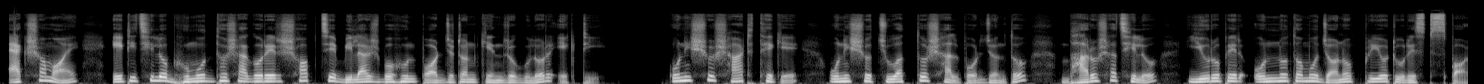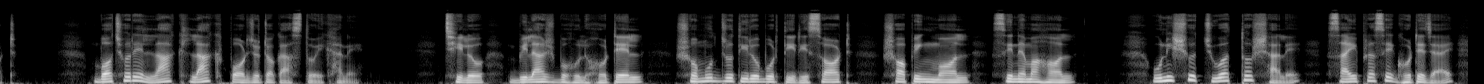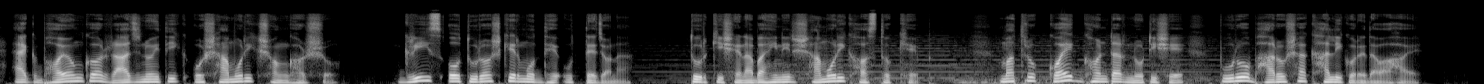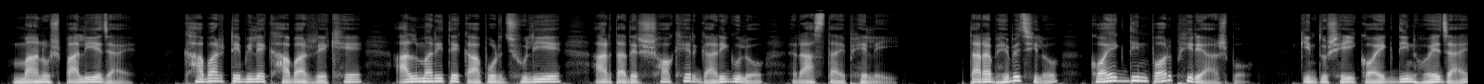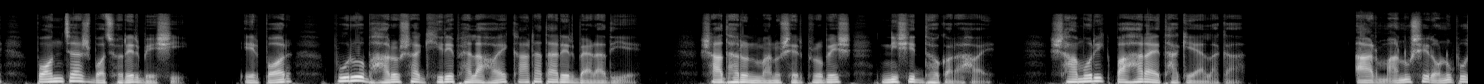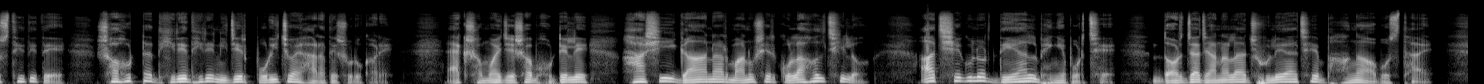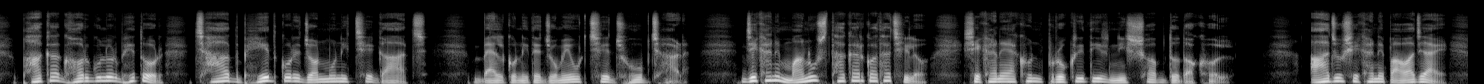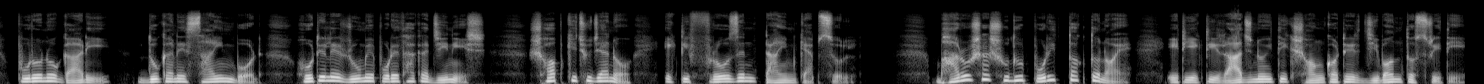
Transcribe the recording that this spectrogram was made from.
একসময় এটি ছিল ভূমধ্যসাগরের সবচেয়ে বিলাসবহুল পর্যটন কেন্দ্রগুলোর একটি। উনিশশো ষাট থেকে উনিশশো চুয়াত্তর সাল পর্যন্ত ভারসা ছিল ইউরোপের অন্যতম জনপ্রিয় ট্যুরিস্ট স্পট। বছরে লাখ লাখ পর্যটক আসত এখানে। ছিল বিলাসবহুল হোটেল, সমুদ্র তীরবর্তী resort shopping mall, cinema hall. উনিশশো চুয়াত্তর সালে সাইপ্রাসে ঘটে যায় এক ভয়ঙ্কর রাজনৈতিক ও সামরিক সংঘর্ষ। গ্রিস ও তুরস্কের মধ্যে উত্তেজনা। তুর্কি সেনাবাহিনীর সামরিক হস্তক্ষেপ। মাত্র কয়েক ঘণ্টার নোটিশে পুরো ভারসা খালি করে দেওয়া হয়। মানুষ পালিয়ে যায়। খাবার টেবিলে খাবার রেখে আলমারিতে কাপড় ঝুলিয়ে আর তাদের শখের গাড়িগুলো রাস্তায় ফেলেই। তারা ভেবেছিল কয়েকদিন পর ফিরে আসব, কিন্তু সেই কয়েকদিন হয়ে যায় পঞ্চাশ বছরের বেশি। এরপর পুরো ভারসা ঘিরে ফেলা হয় কাঁটাতারের বেড়া দিয়ে। সাধারণ মানুষের প্রবেশ নিষিদ্ধ করা হয়। সামরিক পাহারায় থাকে এলাকা। আর মানুষের অনুপস্থিতিতে শহরটা ধীরে ধীরে নিজের পরিচয় হারাতে শুরু করে। এক সময় যেসব হোটেলে হাসি, গান আর মানুষের কোলাহল ছিল আজ সেগুলোর দেয়াল ভেঙে পড়ছে। দরজা জানালা ঝুলে আছে ভাঙা অবস্থায়। ফাঁকা ঘরগুলোর ভেতর ছাদ ভেদ করে জন্ম নিচ্ছে গাছ। ব্যালকনিতে জমে উঠছে ঝোপঝাড় যেখানে মানুষ থাকার কথা ছিল, সেখানে এখন প্রকৃতির নিঃশব্দ দখল। আজও সেখানে পাওয়া যায় পুরনো গাড়ি, দোকানে সাইনবোর্ড, হোটেলের রুমে পড়ে থাকা জিনিস সব কিছু যেন একটি ফ্রোজেন টাইম ক্যাপসুল। ভারসা শুধু পরিত্যক্ত নয়, এটি একটি রাজনৈতিক সংকটের জীবন্ত স্মৃতি।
